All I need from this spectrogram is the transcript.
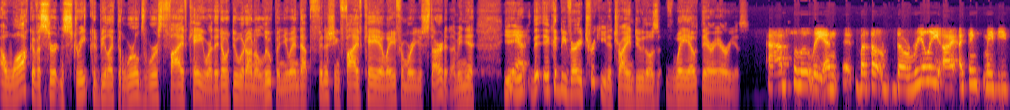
a, walk of a certain street could be like the world's worst 5K where they don't do it on a loop and you end up finishing 5K away from where you started. I mean, you, you, yeah. you it could be very tricky to try and do those way out there areas. Absolutely, and but the the really I, I think maybe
